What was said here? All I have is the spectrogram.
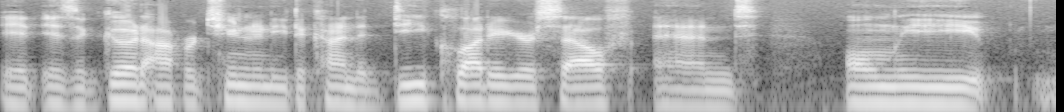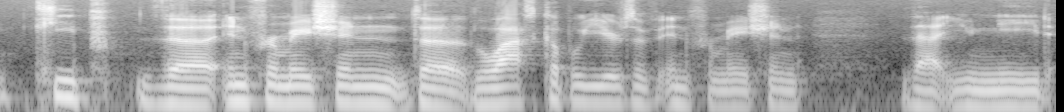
it is a good opportunity to kind of declutter yourself and only keep the information, the, the last couple years of information that you need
